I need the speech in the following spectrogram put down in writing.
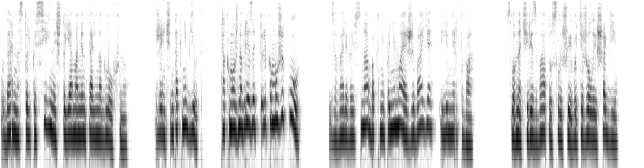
Удар настолько сильный, что я моментально глухну. Женщин так не бьют. Так можно врезать только мужику. Заваливаюсь на бок, не понимая, жива я или мертва. Словно через вату слышу его тяжелые шаги.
